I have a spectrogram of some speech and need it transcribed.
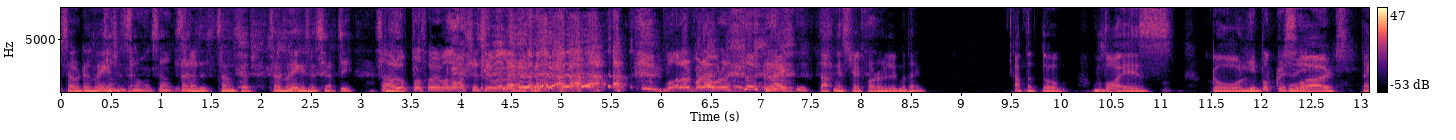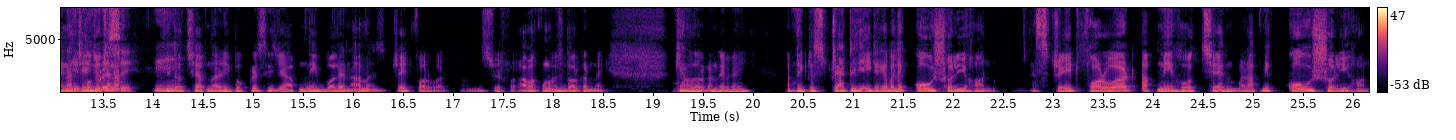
স্যার ওটা হয়ে গেছে স্যার। স্যার হয়ে গেছে স্যার। স্যার প্রথমে বলে বলে। বলার পরে আমরা রাইট আপনি স্ট্রেট ফরওয়ার্ড হলেন কোথায়? আপনার তো ভয়েস টোন ওয়ার্ডস তাই না? চেঞ্জ হচ্ছে না? এটা হচ্ছে আপনার হিপোক্রেসি যে আপনি বলেন আমি স্ট্রেট ফরওয়ার্ড স্ট্রেট ফরওয়ার্ড আমার কোনো কিছু দরকার নাই। কেন দরকার নেই ভাই? আপনি একটু স্ট্র্যাটেজি এটাকে বলে কৌশলী হন। স্ট্রেট ফরওয়ার্ড আপনি হচ্ছেন বাট আপনি কৌশলী হন।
